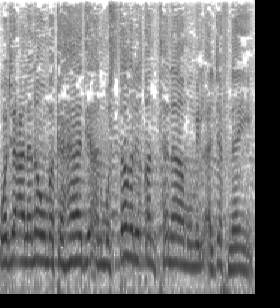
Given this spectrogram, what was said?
وجعل نومك هادئا مستغرقا تنام ملء جفنيك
